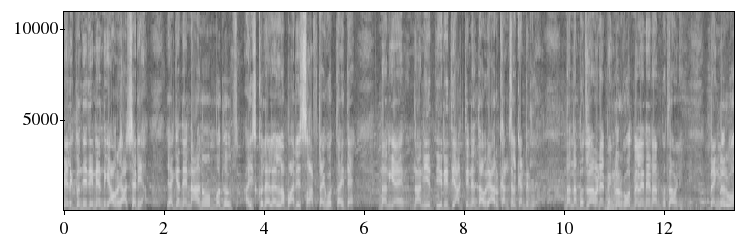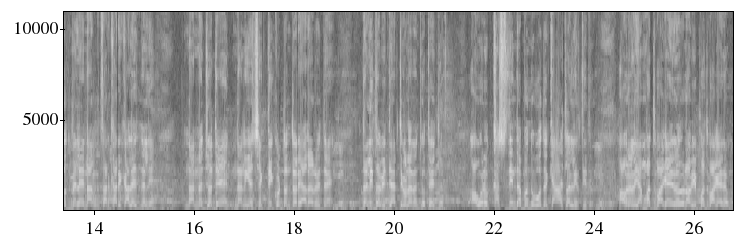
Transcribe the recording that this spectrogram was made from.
ಮೇಲಕ್ಕೆ ಬಂದಿದ್ದೀನಿ ಅಂದಿಗೆ ಅವ್ರಿಗೆ ಆಶ್ಚರ್ಯ. ಯಾಕೆಂದರೆ ನಾನು ಮೊದಲು ಹೈಸ್ಕೂಲಲ್ಲೆಲ್ಲ ಭಾರಿ ಸಾಫ್ಟಾಗಿ ಓದ್ತಾ ಇದ್ದೆ. ನನಗೆ ನಾನು ಈ ಈ ರೀತಿ ಆಗ್ತೀನಿ ಅಂತ ಅವ್ರು ಯಾರು ಕನ್ಸಲ್ ಕಂಡಿರಲಿಲ್ಲ. ನನ್ನ ಬದಲಾವಣೆ ಬೆಂಗಳೂರಿಗೆ ಹೋದ್ಮೇಲೆ ನಾನು ಬದಲಾವಣೆ. ಬೆಂಗಳೂರಿಗೆ ಹೋದ್ಮೇಲೆ ನಾನು ಸರ್ಕಾರಿ ಕಾಲೇಜಿನಲ್ಲಿ ನನ್ನ ಜೊತೆ ನನಗೆ ಶಕ್ತಿ ಕೊಟ್ಟಂಥವ್ರು ಯಾರ್ಯಾರು ಇದ್ದರೆ ದಲಿತ ವಿದ್ಯಾರ್ಥಿಗಳು ನನ್ನ ಜೊತೆ ಇದ್ದರು. ಅವರು ಕಷ್ಟದಿಂದ ಬಂದು ಓದೋಕ್ಕೆ ಹಾಸ್ಟ್ಲಲ್ಲಿ ಇರ್ತಿದ್ರು. ಅವರಲ್ಲಿ ಎಂಬತ್ತು ಭಾಗ ಇರೋರು, ನಾವು ಇಪ್ಪತ್ತು ಭಾಗ ಇರೋರು.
